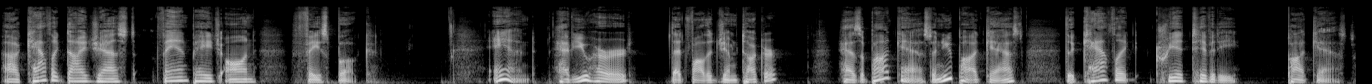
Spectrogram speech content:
Uh, Catholic Digest fan page on Facebook. And have you heard that Father Jim Tucker has a podcast, a new podcast, the Catholic Creativity Podcast?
